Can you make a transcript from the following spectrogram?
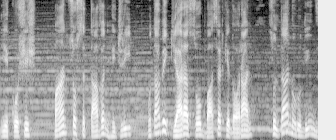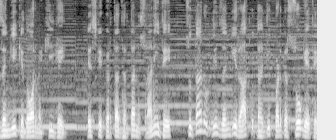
یہ کوشش پانچ سو ستاون ہجری مطابق گیارہ سو باسٹھ کے دوران سلطان نور الدین زنگی کے دور میں کی گئی۔ اس کے کرتا دھرتا نصرانی تھے۔ سلطان الدین زنگی رات کو تحجد پڑھ کر سو گئے تھے۔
